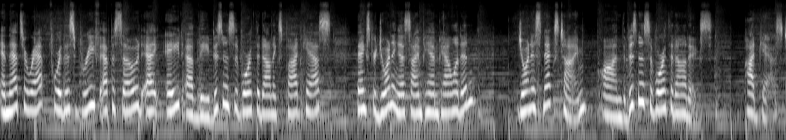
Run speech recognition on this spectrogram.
And that's a wrap for this brief episode eight of the Business of Orthodontics podcast. Thanks for joining us. I'm Pam Paladin. Join us next time on the Business of Orthodontics podcast.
